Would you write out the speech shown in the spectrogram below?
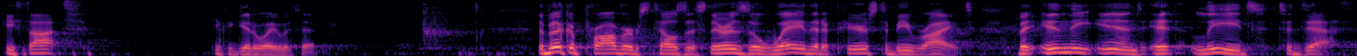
He thought he could get away with it. The book of Proverbs tells us there is a way that appears to be right, but in the end, it leads to death.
